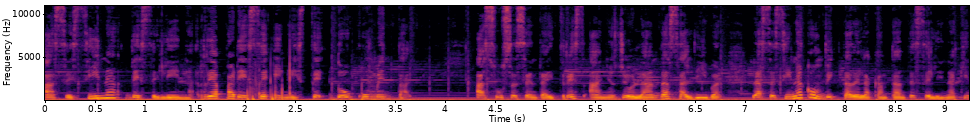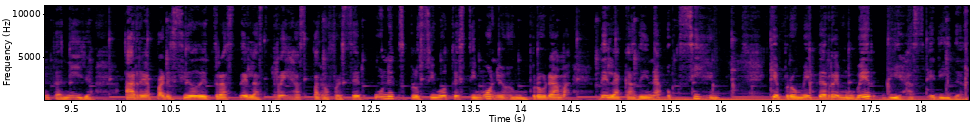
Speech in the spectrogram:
Asesina de Selena. Reaparece en este documental. A sus 63 años, Yolanda Saldívar, la asesina convicta de la cantante Selena Quintanilla, ha reaparecido detrás de las rejas para ofrecer un explosivo testimonio en un programa de la cadena Oxygen que promete remover viejas heridas.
